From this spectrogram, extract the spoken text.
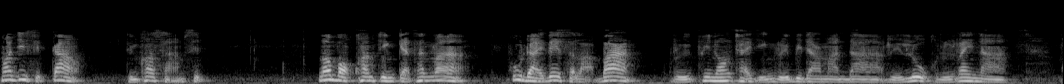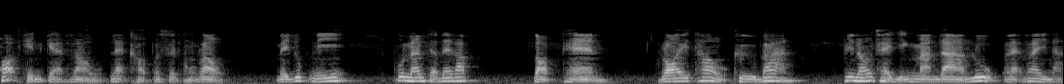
ข้อยี่สิบเก้าถึงข้อสามสิบเราบอกความจริงแก่ท่านว่า ผู้ใดได้สละบ้าน หรือพี่น้องชายหญิง หรือบิดามารดา หรือลูกหรือไรนา เพราะเห็นแก่เราและเขาประเสริฐของเรา ในยุคนี้ ผู้นั้นจะได้รับตอบแทนร้อยเท่าคือบ้าน พี่น้องชายหญิงมารดาลูกและไรนา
